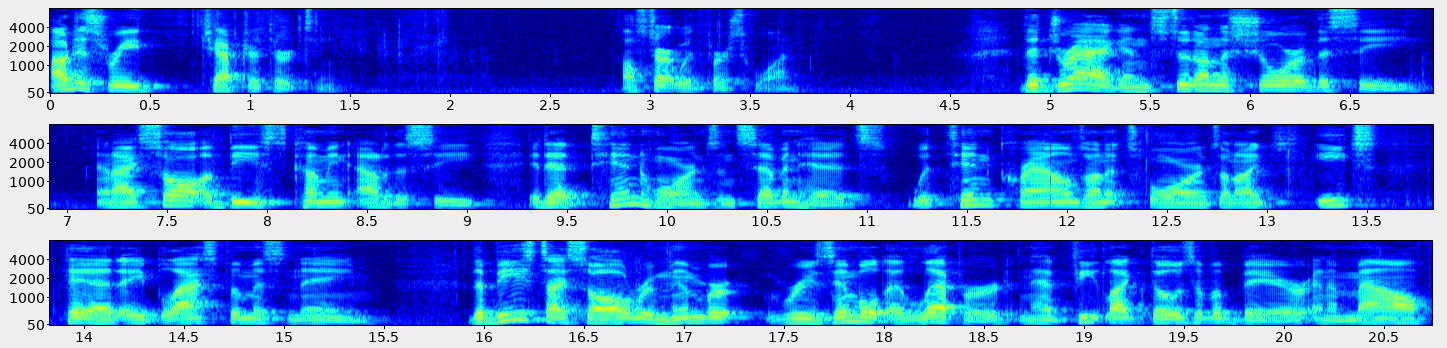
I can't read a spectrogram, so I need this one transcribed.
I'll just read chapter 13. I'll start with verse 1. The dragon stood on the shore of the sea, and I saw a beast coming out of the sea. It had ten horns and seven heads, with ten crowns on its horns, and on each head a blasphemous name. The beast I saw remember, resembled a leopard, and had feet like those of a bear, and a mouth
